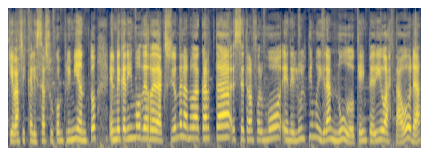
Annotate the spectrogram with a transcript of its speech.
que va a fiscalizar su cumplimiento, el mecanismo de redacción de la nueva carta se transformó en el último y gran nudo que ha impedido hasta ahora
